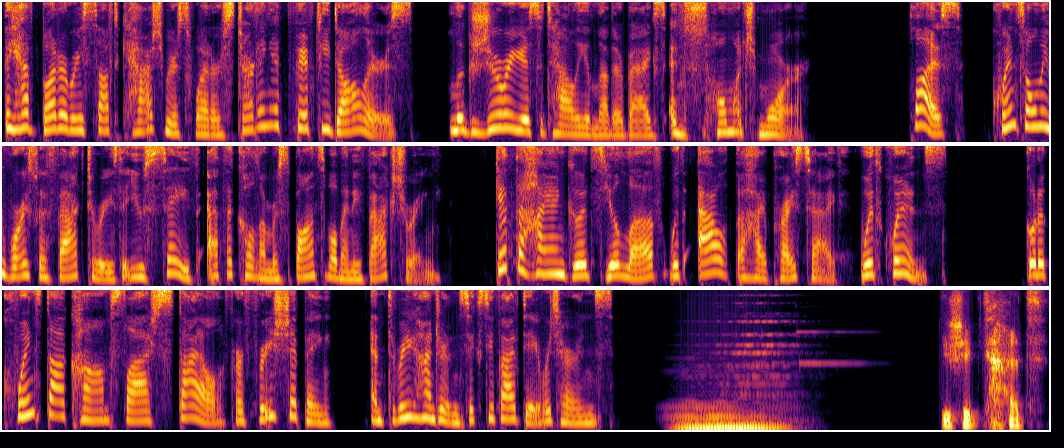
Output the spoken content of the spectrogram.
They have buttery soft cashmere sweaters starting at $50, luxurious Italian leather bags, and so much more. Plus, Quince only works with factories that use safe, ethical, and responsible manufacturing. Get the high-end goods you'll love without the high price tag with Quince. Go to quince.com slash style for free shipping and 365-day returns. geschickt hat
